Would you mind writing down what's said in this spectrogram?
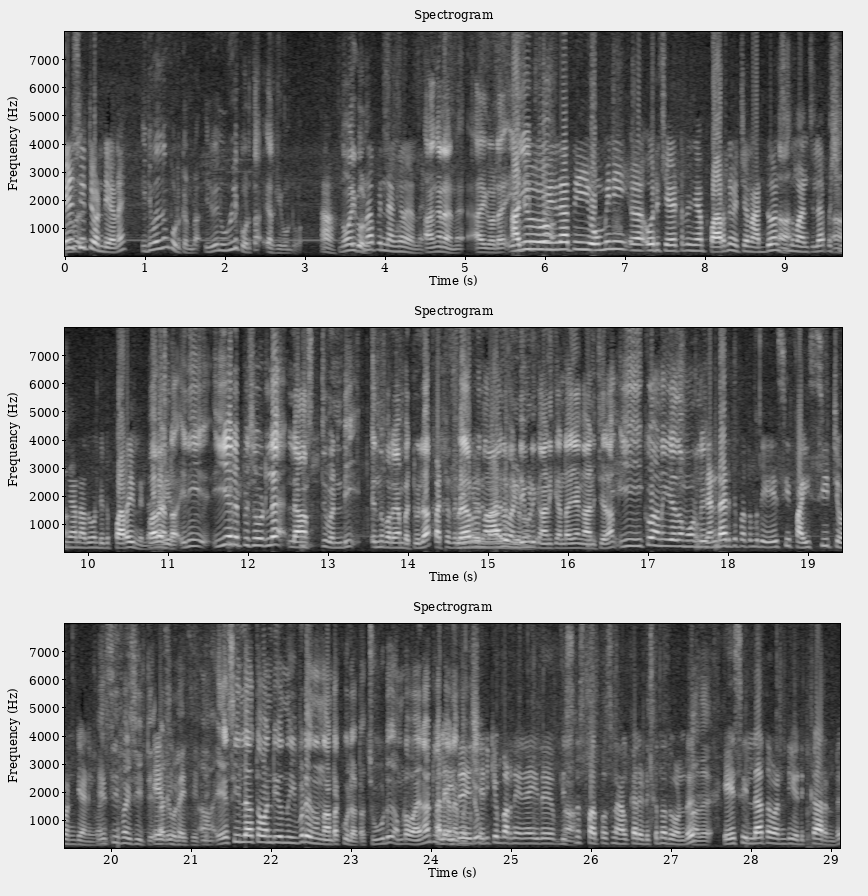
ഏഴ് സീറ്റ് വണ്ടിയാണേ. ഇരുപതും കൊടുക്കണ്ട. ഇരുപതിന് ഉള്ളി കൊടുത്താൽ ഇറക്കി കൊണ്ടുപോകാം പിന്നെ അങ്ങനെ തന്നെ. അങ്ങനെ തന്നെ. ആയിക്കോട്ടെ. അത് ഇതിനകത്ത് ഈ ഒമിനി ഒരു ചേട്ടന് ഞാൻ പറഞ്ഞു വെച്ചാണ്. അഡ്വാൻസ് ഒന്നും വാങ്ങിച്ചില്ല. പക്ഷെ ഞാൻ അതുകൊണ്ട് ഇത് പറയുന്നില്ല. പറയണ്ട. ഇനി ഈ ഒരു എപ്പിസോഡിലെ ലാസ്റ്റ് വണ്ടി എന്ന് പറയാൻ പറ്റൂല. വേറൊരു നാല് നാല് വണ്ടിയും കൂടി കാണിക്കണ്ട. ഞാൻ കാണിച്ചു തരാം. ഈ ഈക്കോ ആണെങ്കിൽ ഏതാ മോഡൽ രണ്ടായിരത്തി പത്തൊമ്പത് എ സി ഫൈവ് സീറ്റ് വണ്ടിയാണ് A. C five seat. A C ഇല്ലാത്ത വണ്ടിയൊന്നും ഇവിടെ ഒന്നും നടക്കൂല ചൂട് നമ്മുടെ പറ്റും? ശരിക്കും പറഞ്ഞു കഴിഞ്ഞാൽ ഇത് ബിസിനസ് പർപ്പസിന് ആൾക്കാർ എടുക്കുന്നത് കൊണ്ട് എ സി ഇല്ലാത്ത വണ്ടി എടുക്കാറുണ്ട്.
